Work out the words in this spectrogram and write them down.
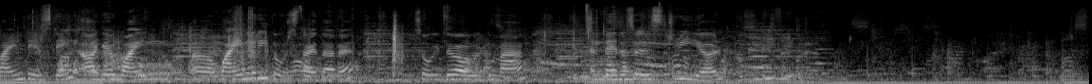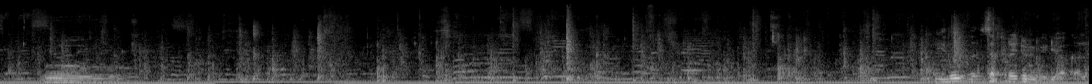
ವೈನ್ ಟೇಸ್ಟಿಂಗ್ ಹಾಗೆ ವೈನ್ ವೈನರಿ ತೋರಿಸ್ತಾ ಇದ್ದಾರೆ ಸೊ ಇದು ಅವ್ರದ್ದು map and there is a history year ಇದು ಸಪ್ರೇಟ್ ವಿಡಿಯೋ ಹಾಕಲ್ಲ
